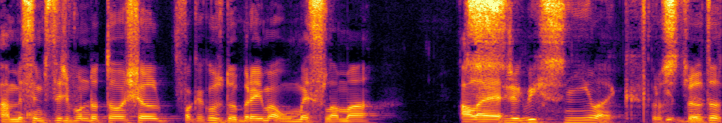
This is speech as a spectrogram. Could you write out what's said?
a myslím si, že on do toho šel fakt jako s dobrýma úmyslama, ale... Řekl bych snílek. Prostě. Byl to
